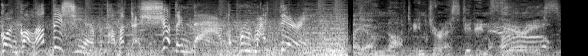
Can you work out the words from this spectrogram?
going all out this year, but I'll have to shut him down to prove my theory. I am not interested in theories.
